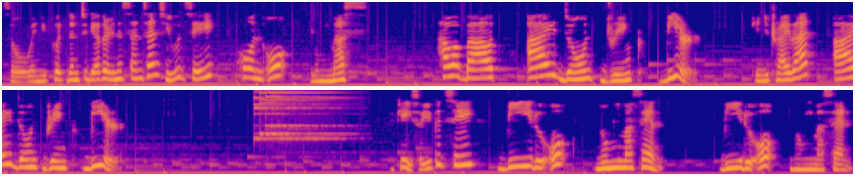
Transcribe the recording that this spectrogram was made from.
So when you put them together in a sentence, you would say hon o yomimasu. How about I don't drink beer? Can you try that? I don't drink beer. Okay, so you could say ビールを飲みません。ビールを飲みません。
